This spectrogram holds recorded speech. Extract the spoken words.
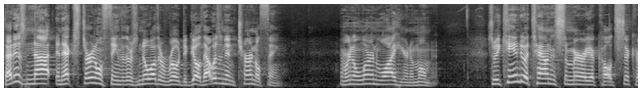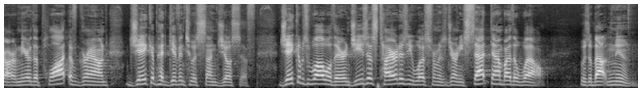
That is not an external thing that there's no other road to go. That was an internal thing. And we're going to learn why here in a moment. So he came to a town in Samaria called Sychar, near the plot of ground Jacob had given to his son Joseph. Jacob's well was there, and Jesus, tired as he was from his journey, sat down by the well. It was about noon.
